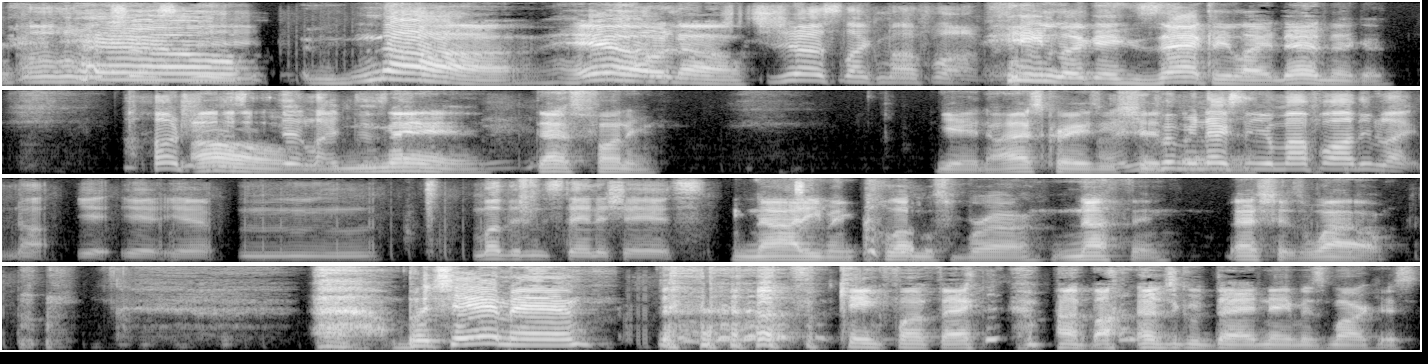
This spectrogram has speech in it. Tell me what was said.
oh, hell oh, trust me. Nah, hell no. Just like my father. He look exactly like that nigga. 100% Oh like this. man, that's funny. Yeah, no, that's crazy Like, shit. you put me though, next man. to you, my father, you be like, nah, yeah, yeah, yeah. Mm, mother didn't stand a chance. Not even close, bro. Nothing. That shit's wild. but yeah, man. King fun fact: my biological dad name is Marcus.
